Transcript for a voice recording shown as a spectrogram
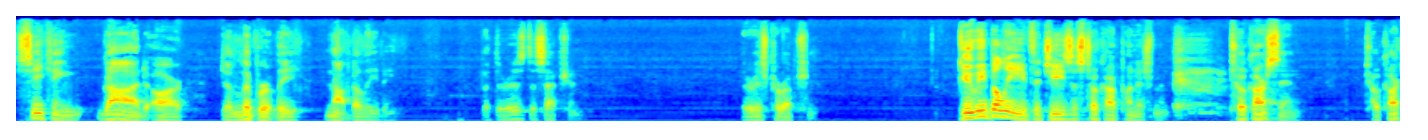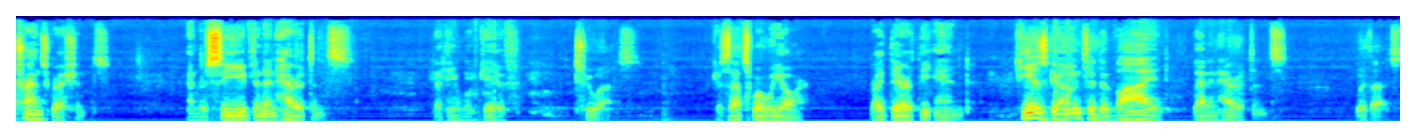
seeking God are deliberately not believing. But there is deception, there is corruption. Do we believe that Jesus took our punishment, took our sin, took our transgressions, and received an inheritance that he will give to us? because that's where we are, right there at the end. He is going to divide that inheritance with us.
